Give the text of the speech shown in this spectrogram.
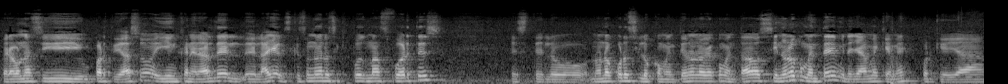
pero aún así un partidazo. Y en general del, del Ajax, que es uno de los equipos más fuertes. Este, lo, no recuerdo si lo comenté o no lo había comentado. Si no lo comenté, mira, ya me quemé, porque ya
